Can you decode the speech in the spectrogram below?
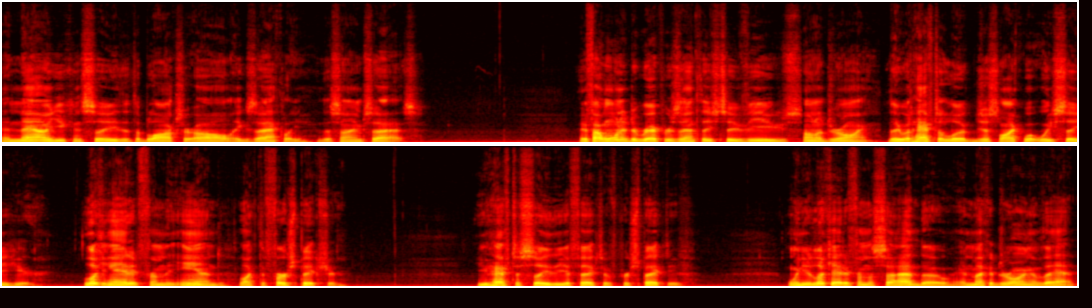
And now you can see that the blocks are all exactly the same size. If I wanted to represent these two views on a drawing, they would have to look just like what we see here. Looking at it from the end, like the first picture, you have to see the effect of perspective. When you look at it from the side, though, and make a drawing of that,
